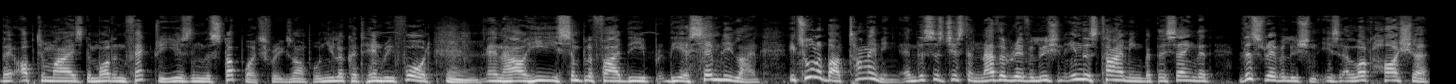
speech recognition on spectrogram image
they optimized the modern factory using the stopwatch, for example. When you look at Henry Ford hmm. and how he simplified the the assembly line, it's all about timing. And this is just another revolution in this timing. But they're saying that this revolution is a lot harsher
